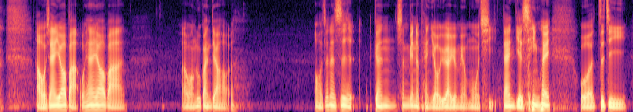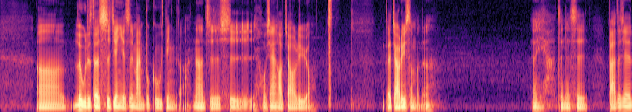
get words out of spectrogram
好，我现在又要把，我现在又要把呃网络关掉好了。哦，真的是跟身边的朋友越来越没有默契，但也是因为我自己呃录的时间也是蛮不固定的啦。那只是我现在好焦虑哦。在焦虑什么呢？哎呀，真的是把这些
